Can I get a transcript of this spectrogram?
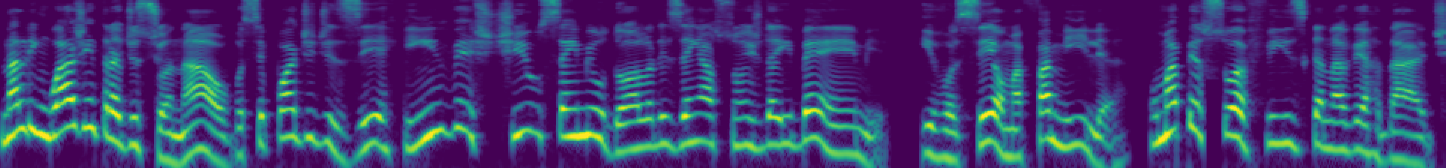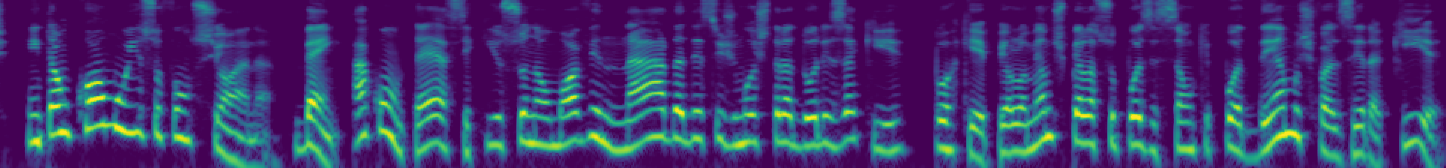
Na linguagem tradicional, você pode dizer que investiu 100 mil dólares em ações da IBM. E você é uma família, uma pessoa física, na verdade. Então, como isso funciona? Bem, acontece que isso não move nada desses mostradores aqui, porque, pelo menos pela suposição que podemos fazer aqui,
